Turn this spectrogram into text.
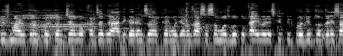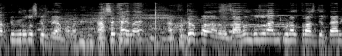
वीज महावितरण फलटणच्या लोकांचा अधिकाऱ्यांचा कर्मचाऱ्यांचा असा समज होतो काही वेळेस की ती प्रदीप जनतेने सारखं विरोधच करतोय आम्हाला. असं काय नाही. आणि कुठं जाणून बुजून आम्ही कुणाला त्रास देत नाही आणि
